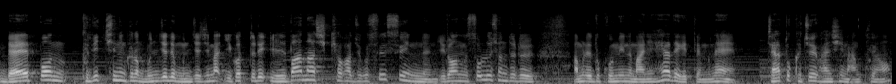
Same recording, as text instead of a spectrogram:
매번 부딪히는 그런 문제들 문제지만 이것들을 일반화 시켜 가지고 쓸 수 있는 이런 솔루션들을 아무래도 고민을 많이 해야 되기 때문에 제가 또 그쪽에 관심이 많고요.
